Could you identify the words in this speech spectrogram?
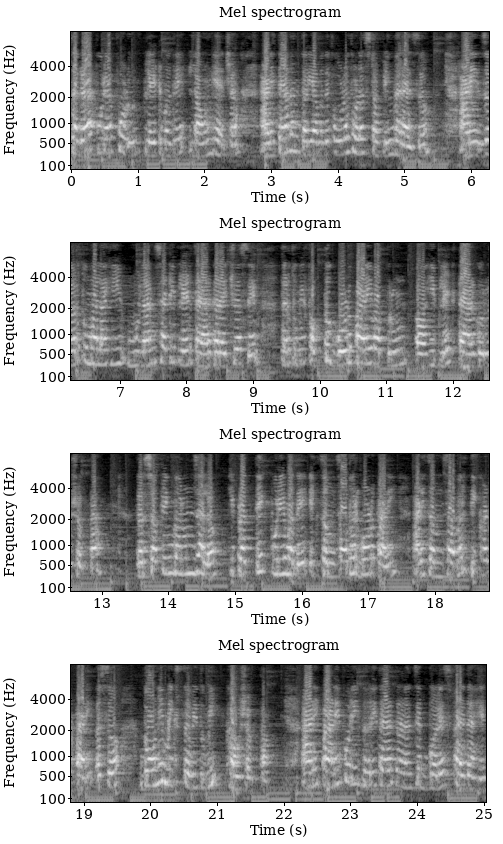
सगळ्या पुऱ्या फोडून प्लेटमध्ये लावून घ्यायच्या आणि त्यानंतर यामध्ये थोडं थोडं स्टफिंग भरायचं आणि जर तुम्हाला ही मुलांसाठी प्लेट तयार करायची असेल तर तुम्ही फक्त गोड पाणी वापरून ही प्लेट तयार करू शकता. तर स्टफिंग भरून झालं की प्रत्येक पुरीमध्ये एक चमचाभर गोड पाणी आणि चमचाभर तिखट पाणी असं दोन्ही मिक्स चवी तुम्ही खाऊ शकता. आणि पाणीपुरी घरी तयार करण्याचे बरेच फायदे आहेत.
